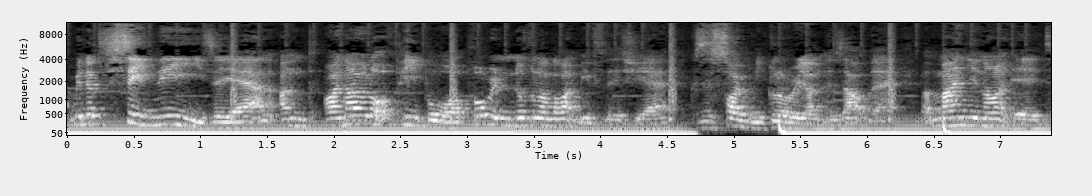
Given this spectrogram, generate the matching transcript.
I mean, I've seen these, yeah, and, and I know a lot of people are probably not going to like me for this, yeah, because there's so many glory hunters out there. But Man United,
